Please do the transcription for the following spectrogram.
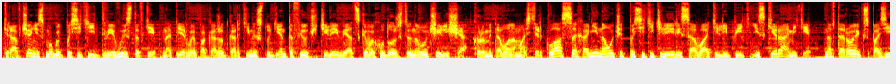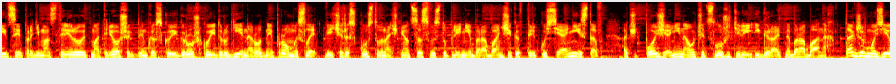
Кировчане смогут посетить две выставки. На первой покажут картины студентов и учителей Вятского художественного училища. Кроме того, на мастер-классах они научат посетителей рисовать и лепить из керамики. На второй экспозиции продемонстрируют матрешек, дымковскую игрушку и другие народные промыслы. Вечер искусства начнется с выступления барабанщиков-перкуссионистов, а чуть позже они научат слушателей играть на барабанах. Также в музее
